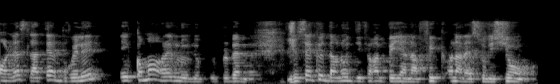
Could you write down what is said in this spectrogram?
on, laisse la terre brûler et comment on règle le, problème? Je sais que dans nos différents pays en Afrique, on a des solutions.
